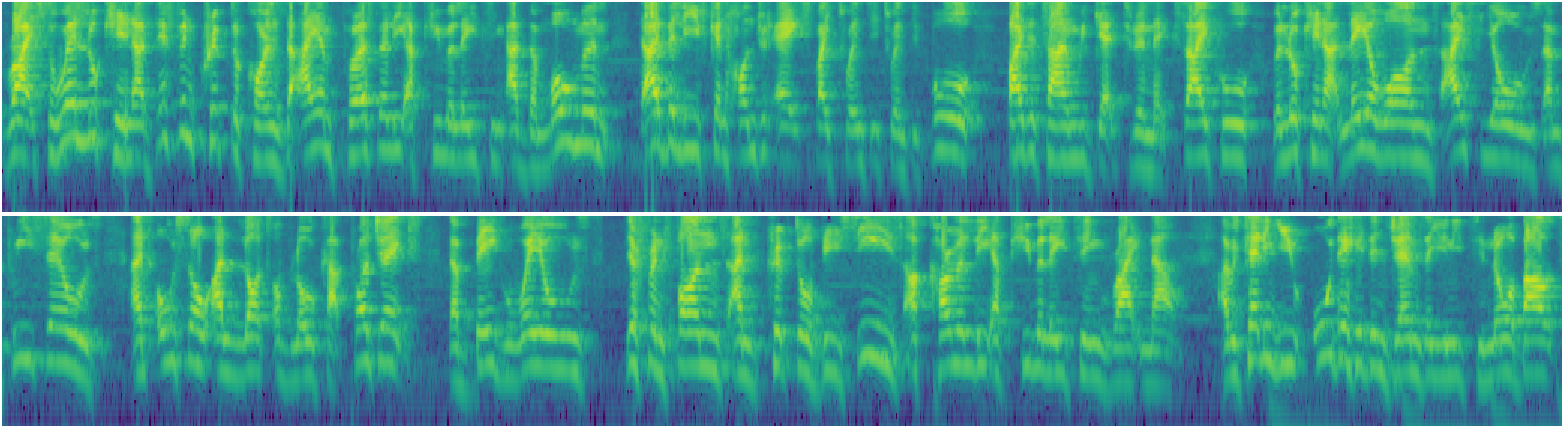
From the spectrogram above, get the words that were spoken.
Right, so we're looking at different crypto coins that I am personally accumulating at the moment that I believe can 100x by 2024 by the time we get to the next cycle. We're looking at layer ones, ICOs and pre-sales and also a lot of low cap projects, the big whales, different funds and crypto VCs are currently accumulating right now. I'll be telling you all the hidden gems that you need to know about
